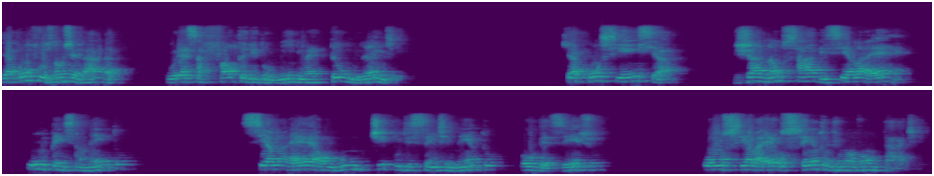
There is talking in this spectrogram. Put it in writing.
E a confusão gerada por essa falta de domínio é tão grande que a consciência já não sabe se ela é um pensamento, se ela é algum tipo de sentimento ou desejo, ou se ela é o centro de uma vontade.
